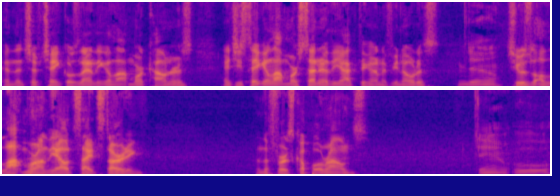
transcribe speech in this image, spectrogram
and then Shevchenko's landing a lot more counters, and she's taking a lot more center of the octagon. If you notice, Yeah. she was a lot more on the outside starting in the first couple of rounds. Damn. Ooh.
